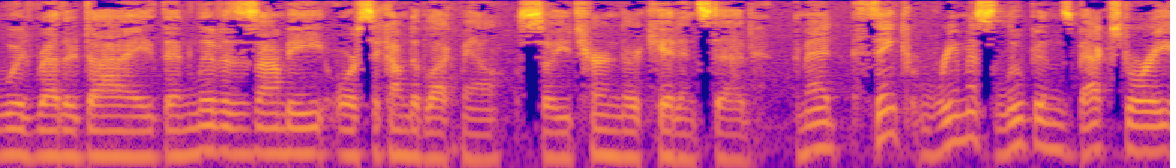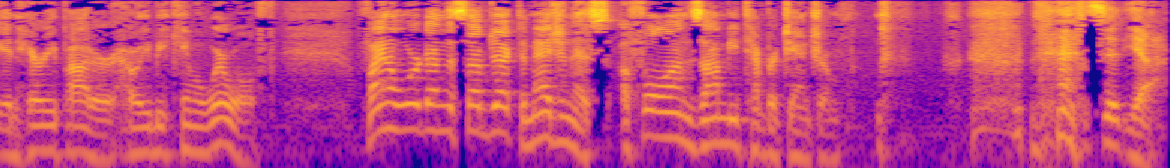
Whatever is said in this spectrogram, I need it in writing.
would rather die than live as a zombie or succumb to blackmail. So you turn their kid instead. Think Remus Lupin's backstory in Harry Potter, how he became a werewolf. Final word on the subject. Imagine this: a full-on zombie temper tantrum. That's it. Yeah,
